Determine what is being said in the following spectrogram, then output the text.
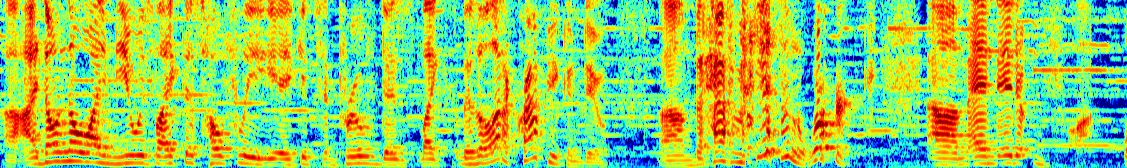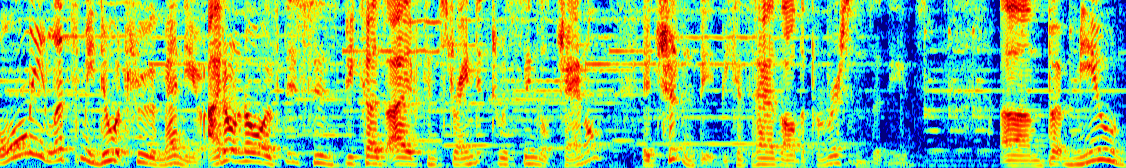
Uh, I don't know why Mew is like this. Hopefully it gets improved. There's like there's a lot of crap you can do, um, but half of it doesn't work. Um, and it only lets me do it through the menu. I don't know if this is because I've constrained it to a single channel. It shouldn't be because it has all the permissions it needs. Um, but Mew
